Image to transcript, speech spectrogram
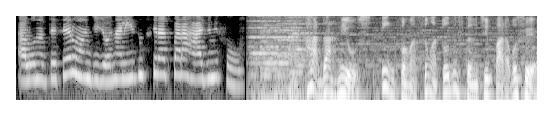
aluna terceiro ano de jornalismo, direto para a Rádio Unifor. Radar News. Informação a todo instante para você.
